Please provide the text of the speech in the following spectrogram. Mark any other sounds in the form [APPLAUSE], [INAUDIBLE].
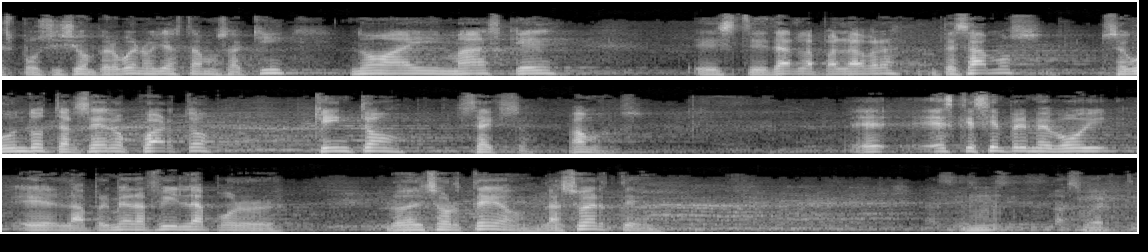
exposición. Pero bueno, ya estamos aquí. No hay más que este, dar la palabra. Empezamos. Segundo, tercero, cuarto, quinto, sexto. Vámonos. Eh, es que siempre me voy en la primera fila por lo del sorteo, la suerte. Así es, la suerte.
